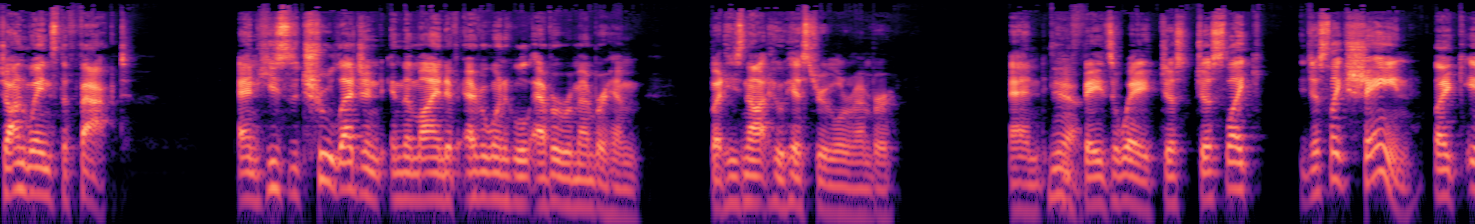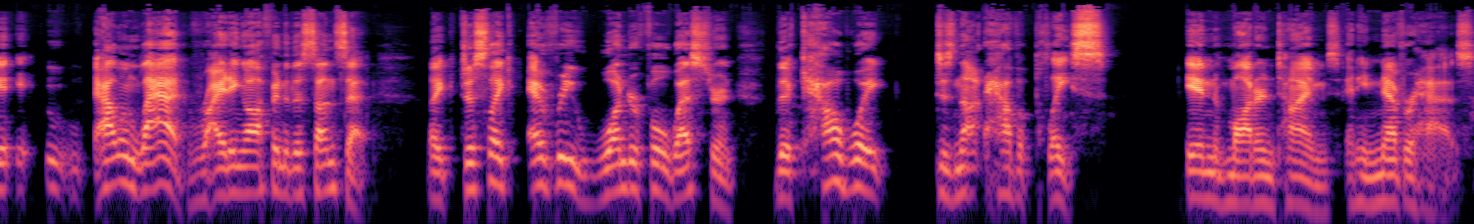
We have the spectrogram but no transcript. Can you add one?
John Wayne's the fact, and he's the true legend in the mind of everyone who will ever remember him. But he's not who history will remember, and Yeah. he fades away just just like just like Shane, like it, it- Alan Ladd riding off into the sunset, like just like every wonderful western, the cowboy does not have a place in modern times, and he never has.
